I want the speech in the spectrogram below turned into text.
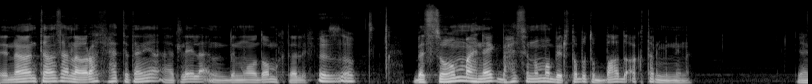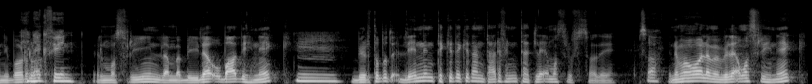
إنما أنت مثلا لو رحت في حتة تانية هتلاقي لأ الموضوع مختلف. بالظبط. بس هم هناك بحس إن هم بيرتبطوا ببعض أكتر مننا. يعني بره هناك فين؟ المصريين لما بيلاقوا بعض هناك مم. بيرتبطوا لأن أنت كده كده أنت عارف إن أنت هتلاقي مصري في السعودية. صح. إنما هو لما بيلاقي مصري هناك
